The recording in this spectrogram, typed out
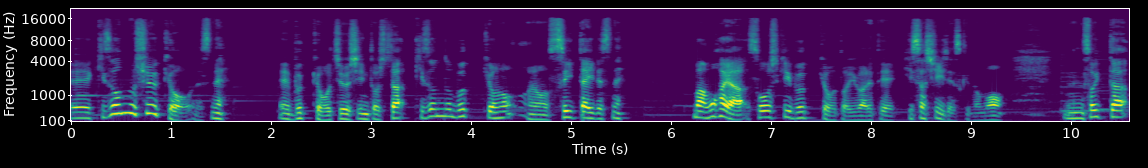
えー既存の宗教ですね。えー仏教を中心とした既存の仏教のあの衰退ですね。まあ、もはや葬式仏教と言われて久しいですけども、うんそういった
